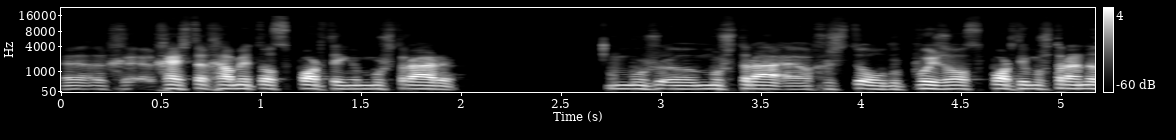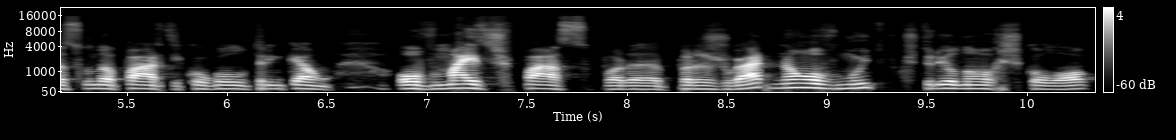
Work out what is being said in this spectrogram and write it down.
Uh, resta realmente ao Sporting mostrar mostrar, restou depois ao Sporting mostrar na segunda parte e com o gol do Trincão houve mais espaço para, para jogar, não houve muito porque o Estoril não arriscou logo,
